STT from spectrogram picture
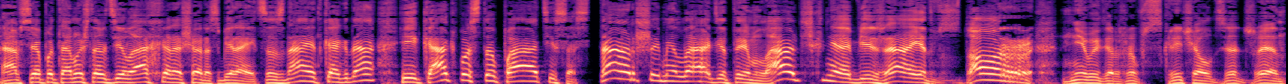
А все потому, что в делах хорошо разбирается, знает, когда и как поступать, и со старшими ладит, и младших не обижает. Вздор! Не выдержав, вскричал Дзяджен.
